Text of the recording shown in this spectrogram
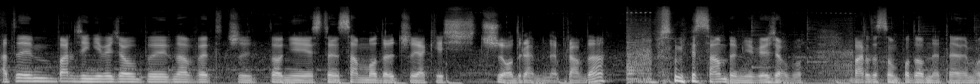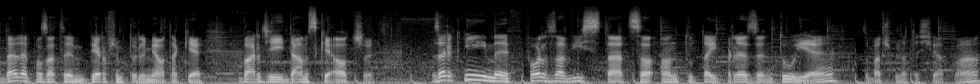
a tym bardziej nie wiedziałby nawet, czy to nie jest ten sam model, czy jakieś trzy odrębne, prawda? W sumie sam bym nie wiedział, bo bardzo są podobne te modele. Poza tym pierwszym, który miał takie bardziej damskie oczy. Zerknijmy w Forza Vista, co on tutaj prezentuje. Zobaczmy na te światła.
